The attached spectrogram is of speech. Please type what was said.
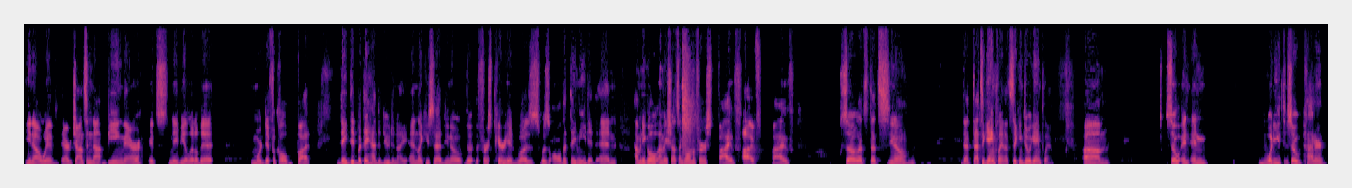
you know with Erik Johnson not being there, it's maybe a little bit more difficult, but they did what they had to do tonight. And like you said, you know the the first period was was all that they needed. And how many goal? How many shots on goal in the first? Five. Five. Five. So that's that's you know that that's a game plan. That's sticking to a game plan. Um, so and and what do you? Th- so Connor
